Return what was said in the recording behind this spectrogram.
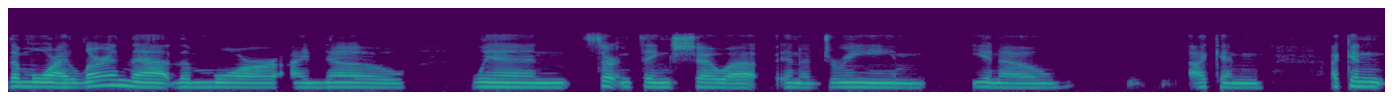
the more I learn that, the more I know when certain things show up in a dream, you know, I can I can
